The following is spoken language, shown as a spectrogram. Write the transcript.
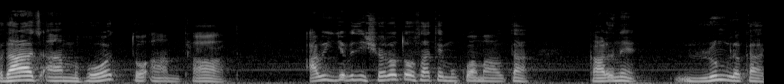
કદાચ આમ હોત તો આમ થાત. આવી જે બધી શરતો સાથે મૂકવામાં આવતા કાળને લૃંગ લકાર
